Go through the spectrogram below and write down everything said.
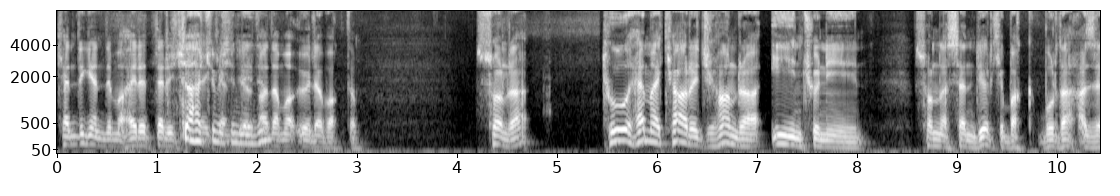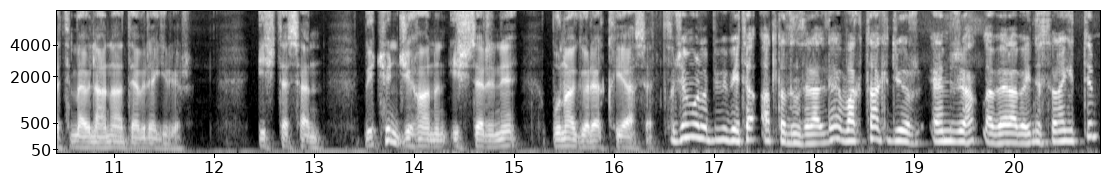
kendi kendime hayretler içindeyken adama öyle baktım. Sonra tu heme kârı cihan ra in çönin. Sonra sen diyor ki bak burada Hazreti Mevlana devre giriyor. İşte sen bütün cihanın işlerini buna göre kıyas et. Hocam orada bir, beti atladınız herhalde. Vaktaki diyor Emri Hak'la beraber Hindistan'a gittim.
